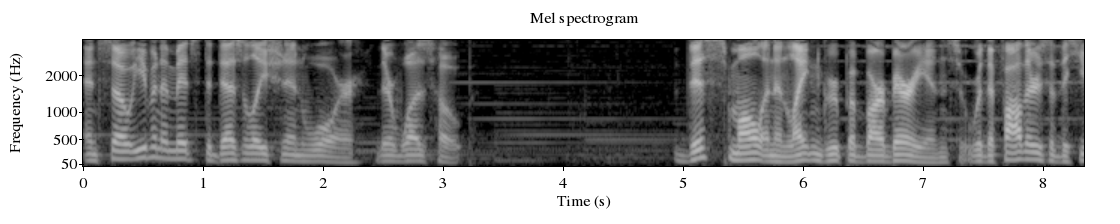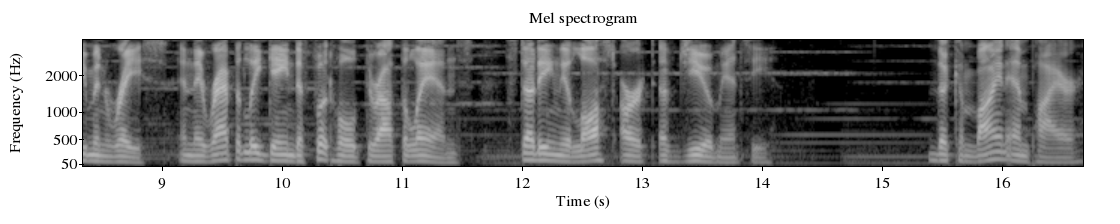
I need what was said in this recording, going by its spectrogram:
And so, even amidst the desolation and war, there was hope. This small and enlightened group of barbarians were the fathers of the human race, and they rapidly gained a foothold throughout the lands, studying the lost art of geomancy. The combined Empire,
